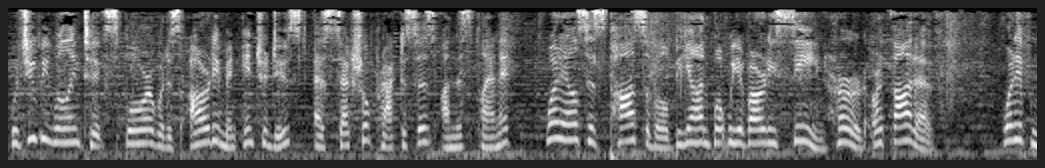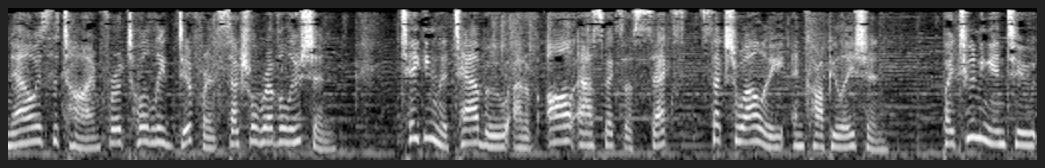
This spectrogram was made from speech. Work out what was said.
Would you be willing to explore what has already been introduced as sexual practices on this planet? What else is possible beyond what we have already seen, heard, or thought of? What if now is the time for a totally different sexual revolution? Taking the taboo out of all aspects of sex, sexuality, and copulation. By tuning into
